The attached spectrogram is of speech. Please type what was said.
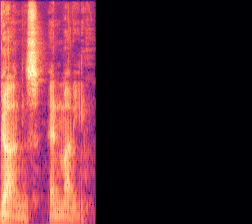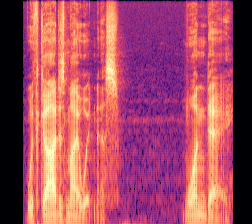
guns, and money. With God as my witness, one day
